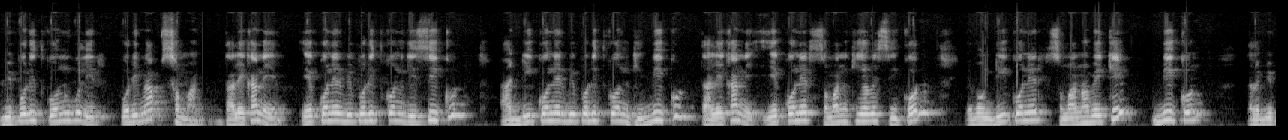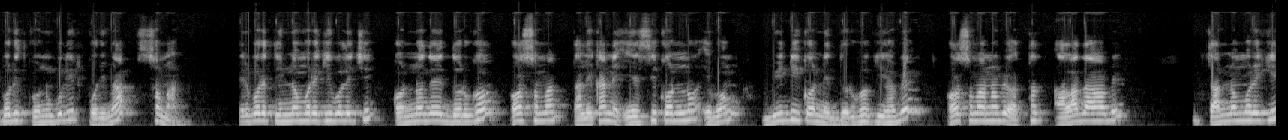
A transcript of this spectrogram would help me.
বিপরীত কোণগুলির পরিমাপ সমান। তাহলে এখানে এ কোণের বিপরীত কোণ কি সি কোণ? আর ডি কোণের বিপরীত কোণ কি বি কোণ? তাহলে এখানে এ কোণের সমান কি হবে সি কোণ? এবং ডি কোণের সমান হবে কি বি কোণ? তাহলে বিপরীত কোণগুলির পরিমাপ সমান। এরপরে তিন নম্বরে কি বলেছি? কর্ণদ্বয়ের দৈর্ঘ্য অসমান। তাহলে এখানে এসি কর্ণ এবং বিডি কর্ণের দৈর্ঘ্য কি হবে? অসমান হবে, অর্থাৎ আলাদা হবে। চার নম্বরে কি?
